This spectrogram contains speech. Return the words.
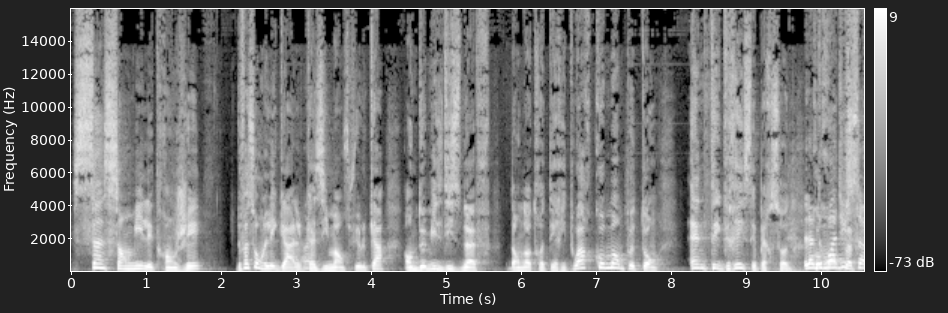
500 000 étrangers de façon légale quasiment, ce fut le cas en 2019 dans notre territoire. Comment peut-on intégrer ces personnes Le droit du sol,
